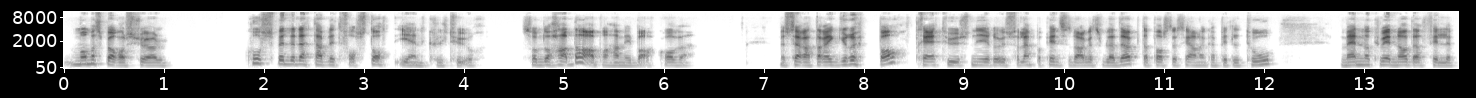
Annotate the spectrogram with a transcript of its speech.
må vi spørre oss sjøl hvordan ville dette blitt forstått i en kultur som da hadde Abraham i bakhodet? Vi ser at det er grupper, 3000 i Jerusalem på pinsedagen som ble døpt, Apostelstjernen kapittel 2 menn og kvinner der Philip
